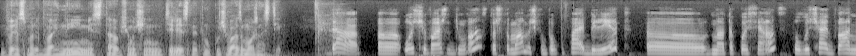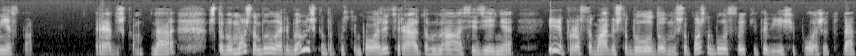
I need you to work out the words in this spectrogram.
я смотрю, двойные места. В общем, очень интересные, там куча возможностей. Да, э, очень важный нюанс, то, что мамочка, покупая билет э, на такой сеанс, получает два места – рядышком, да, чтобы можно было ребеночка, допустим, положить рядом на сиденье, или просто маме, чтобы было удобно, чтобы можно было свои какие-то вещи положить туда.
